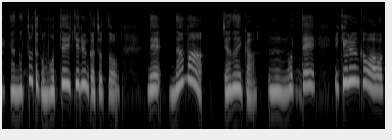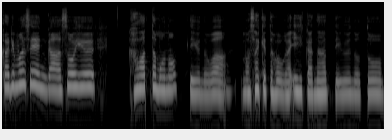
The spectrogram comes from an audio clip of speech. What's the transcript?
いや納豆とか持っていけるんかちょっとね生じゃないか、うん、持っていけるんかは分かりませんがそういう変わったものっていうのは、まあ、避けた方がいいかなっていうのと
